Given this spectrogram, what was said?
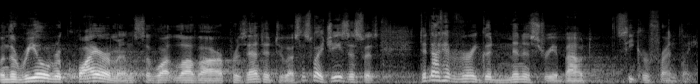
when the real requirements of what love are presented to us. That's why Jesus was, did not have a very good ministry about seeker friendly.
